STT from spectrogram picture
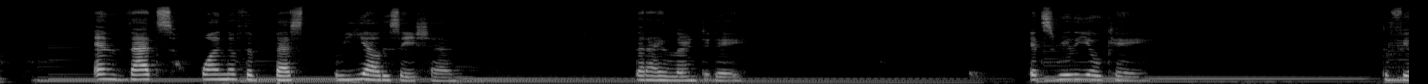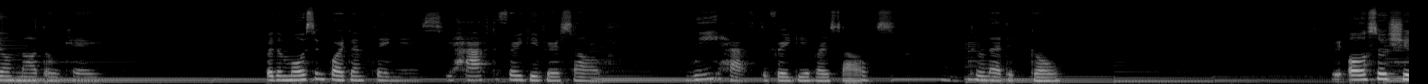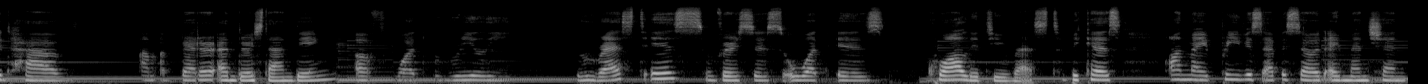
And that's one of the best realization that I learned today. It's really okay to feel not okay. But the most important thing is you have to forgive yourself. We have to forgive ourselves to let it go. We also should have um, a better understanding of what really rest is versus what is quality rest because on my previous episode I mentioned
